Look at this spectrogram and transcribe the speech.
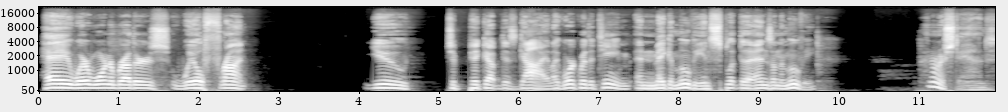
"Hey, we're Warner Brothers. We'll front you to pick up this guy. Like, work with a team and make a movie and split the ends on the movie." I don't understand.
